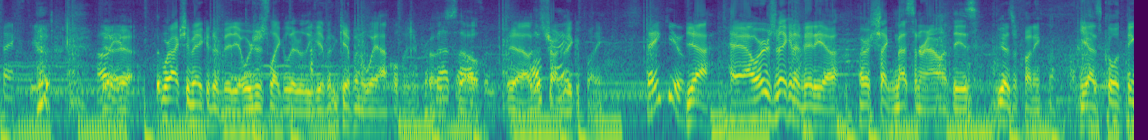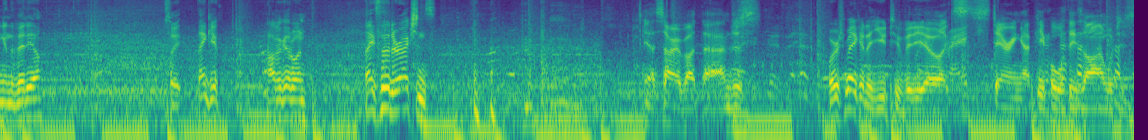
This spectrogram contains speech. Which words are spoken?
Thanks, dude. Oh, yeah, yeah. We're actually making a video. We're just like literally giving giving away Apple Vision Pros. That's so awesome. yeah, I was just trying to make it funny. Thank you. Yeah. Hey, we're just making a video. We're just like messing around with these. You guys are funny. You guys cool with being in the video? Sweet. Thank you. Have a good one. Thanks for the directions. yeah, sorry about that. I'm just We're just making a YouTube video, like staring at people with these on, which is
